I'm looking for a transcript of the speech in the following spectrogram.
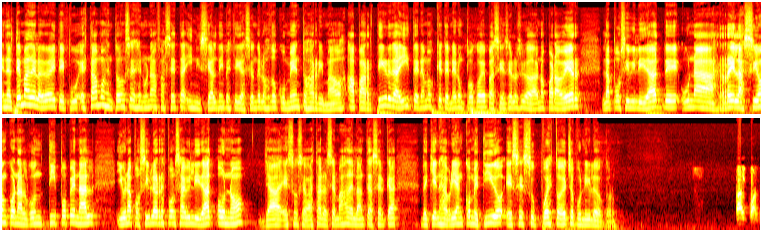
en, el tema de la deuda de Itaipú, estamos entonces en una faceta inicial de investigación de los documentos arrimados. A partir de ahí tenemos que tener un poco de paciencia los ciudadanos para ver la posibilidad de una relación con algún tipo penal y una posible responsabilidad o no. Ya eso se va a establecer más adelante acerca de quienes habrían cometido ese supuesto hecho punible, doctor. Tal cual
